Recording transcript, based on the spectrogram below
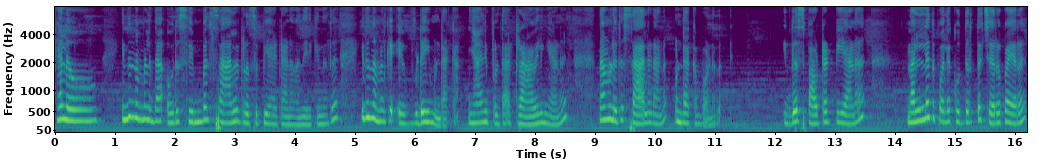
ഹലോ ഇന്ന് നമ്മളിതാ ഒരു സിമ്പിൾ സാലഡ് റെസിപ്പി ആയിട്ടാണ് വന്നിരിക്കുന്നത്. ഇത് നമ്മൾക്ക് എവിടെയും ഉണ്ടാക്കാം. ഞാനിപ്പോൾ ഇതാ ട്രാവലിംഗ് ആണ്. നമ്മളൊരു സാലഡാണ് ഉണ്ടാക്കാൻ പോണത്. ഇത് സ്പൗട്ടഡ് പീ ആണ്. നല്ലതുപോലെ കുതിർത്ത ചെറുപയർ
